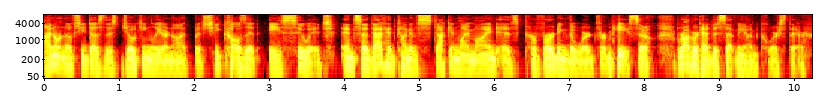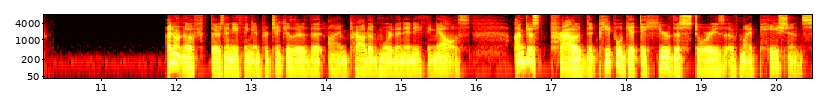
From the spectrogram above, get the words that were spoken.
I don't know if she does this jokingly or not, but she calls it a sewage. And so that had kind of stuck in my mind as perverting the word for me. So Robert had to set me on course there. I don't know if there's anything in particular that I'm proud of more than anything else. I'm just proud that people get to hear the stories of my patients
